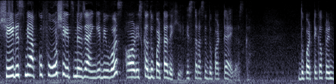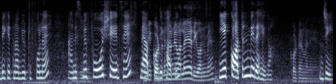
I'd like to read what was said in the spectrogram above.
शेड इसमें आपको फोर शेड्स मिल जाएँगे व्यूवर्स और इसका दुपट्टा देखिए इस तरह से दुपट्टा आएगा इसका. दुपट्टे का प्रिंट भी कितना ब्यूटीफुल है. एंड इसमें फोर शेड्स हैं मैं आपको होने वाला है रियोन में? ये कॉटन में रहेगा. कॉटन में रहेगा. जी.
